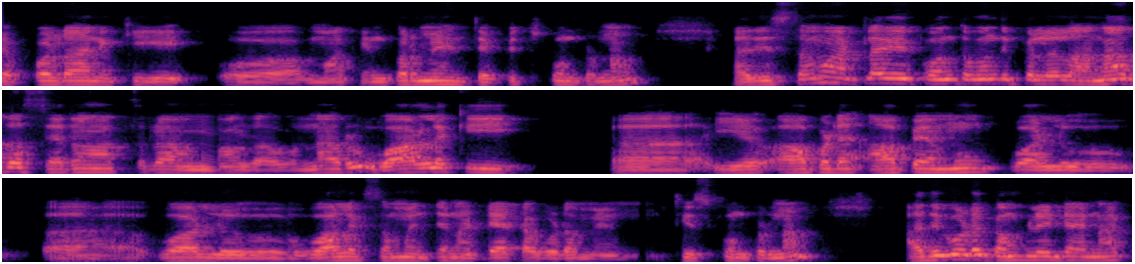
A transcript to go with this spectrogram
చెప్పడానికి మాకు ఇన్ఫర్మేషన్ తెప్పించుకుంటున్నాం. అది ఇస్తాము. అట్లాగే కొంతమంది పిల్లలు అనాథ శరణాశ్రమాల్లో ఉన్నారు. వాళ్ళకి ఆపడ ఆపాము. వాళ్ళు వాళ్ళు వాళ్ళకి సంబంధించిన డేటా కూడా మేము తీసుకుంటున్నాం. అది కూడా కంప్లీట్ అయినాక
